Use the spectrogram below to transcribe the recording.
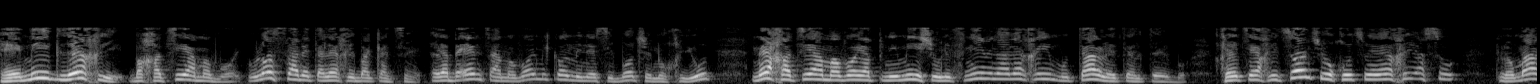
העמיד לחי בחצי המבוי, הוא לא שם את הלחי בקצה, אלא באמצע המבוי מכל מיני סיבות של נוחיות, מחצי המבוי הפנימי שהוא לפנים מן הלחי, מותר לטלטל בו. חצי החיצון שהוא חוץ מלחי אסור. כלומר,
